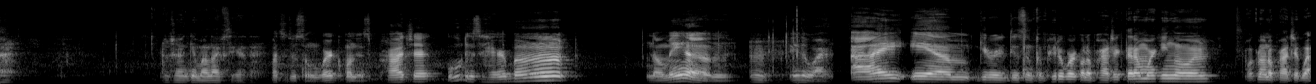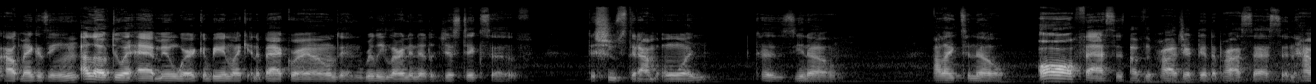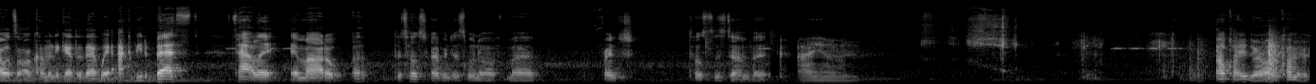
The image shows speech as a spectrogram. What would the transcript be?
I'm trying to get my life together. About to do some work on this project. Ooh, this hair bump. No, ma'am. Mm, either way. I am getting ready to do some computer work on a project that I'm working on. Working on a project with Out Magazine. I love doing admin work and being like in the background and really learning the logistics of the shoots that I'm on. Because, you know, I like to know all facets of the project and the process and how it's all coming together. That way I can be the best talent and model. Uh, the toaster oven just went off. My French toast is done, but I, um... Okay, girl, I'm coming.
